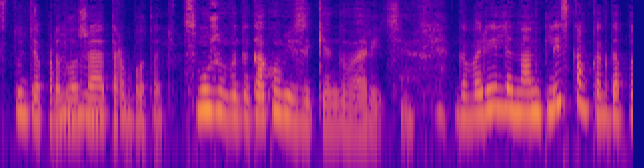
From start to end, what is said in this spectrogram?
студия продолжает mm работать. С мужем вы на каком языке говорите? Говорили на английском, когда познакомились,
